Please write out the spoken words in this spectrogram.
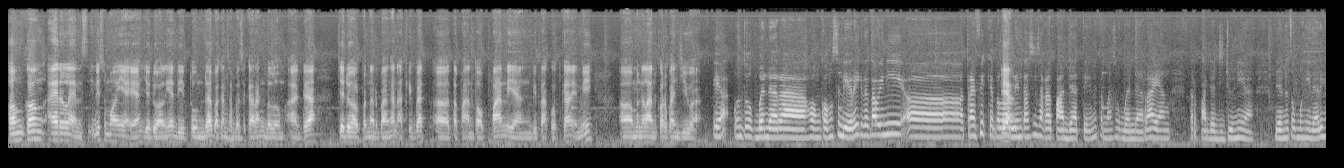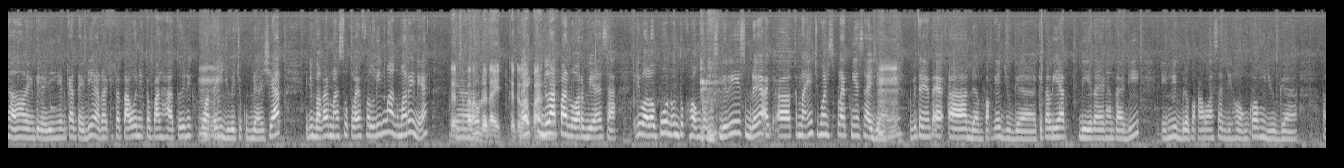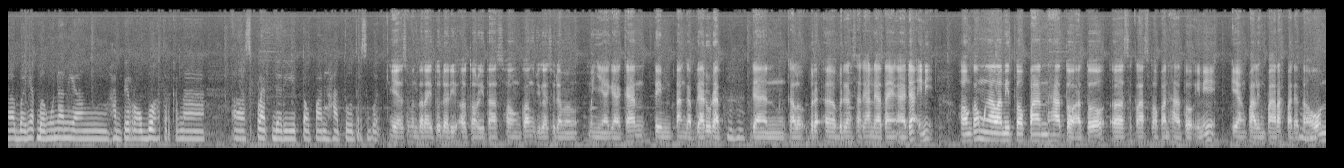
Hong Kong Airlines ini semuanya ya jadwalnya ditunda bahkan sampai sekarang belum ada jadwal penerbangan akibat uh, tepaan topan yang ditakutkan ini uh, menelan korban jiwa. Ya, untuk bandara Hong Kong sendiri kita tahu ini uh, traffic atau lalu ya. lintasnya sangat padat ya. Ini termasuk bandara yang terpadat di dunia. Dan untuk menghindari hal-hal yang tidak diinginkan tadi karena kita tahu ini topan Hatu ini kekuatannya hmm. juga cukup dahsyat. Ini bahkan masuk level 5 kemarin ya. Dan ya. sekarang udah naik ke 8. Naik ke 8 ya. luar biasa. Jadi walaupun untuk Hong Kong sendiri sebenarnya uh, kenanya cuma splatnya saja, hmm. tapi ternyata uh, dampaknya juga kita lihat di tayangan tadi ini beberapa kawasan di Hong Kong juga uh, banyak bangunan yang hampir roboh terkena uh, splat dari topan Hatu tersebut. Ya, sementara itu dari otoritas Hong Kong juga sudah menyiagakan tim tanggap darurat mm -hmm. dan kalau ber, uh, berdasarkan data yang ada ini Hong Kong mengalami topan Hato atau uh, sekelas topan Hato ini yang paling parah pada hmm. tahun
